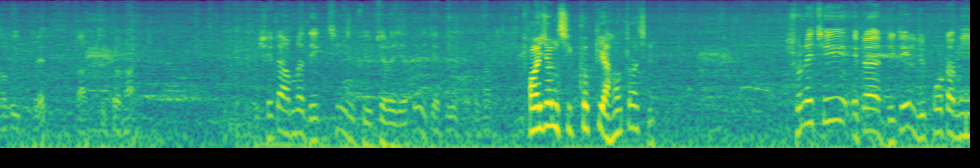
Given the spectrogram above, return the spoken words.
অনভিপ্রেত প্রার্থিত নয়। সেটা আমরা দেখছি ইন ফিউচারে যাতে এই জাতীয় ঘটনা। কয়জন শিক্ষক কি আহত আছেন? শুনেছি এটা ডিটেল রিপোর্ট আমি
